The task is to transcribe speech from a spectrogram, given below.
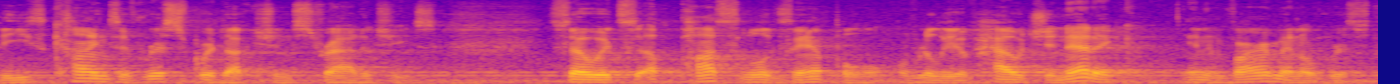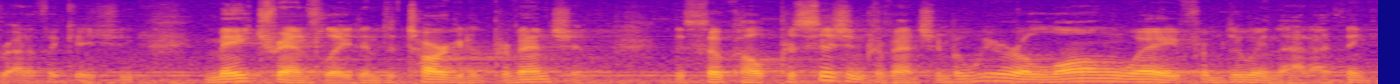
these kinds of risk reduction strategies. So it's a possible example, really, of how genetic and environmental risk stratification may translate into targeted prevention, the so-called precision prevention. But we are a long way from doing that. I think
